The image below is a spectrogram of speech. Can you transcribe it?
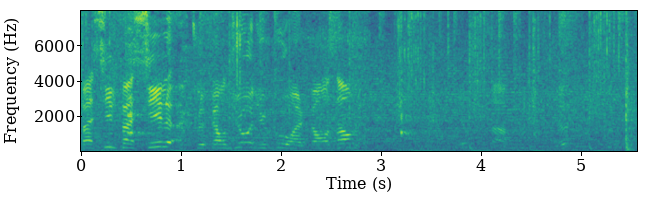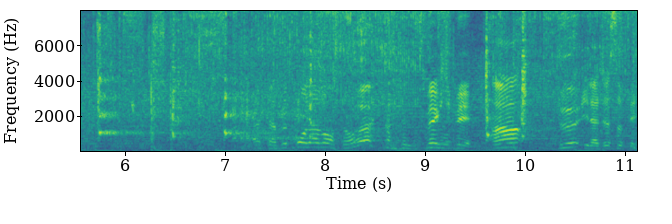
Facile, facile. Je le fais en duo, du coup, on va le faire ensemble. Ah, c'est un peu trop en avance, non Ouais. Mec, je fais 1, 2, il a déjà sauté.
